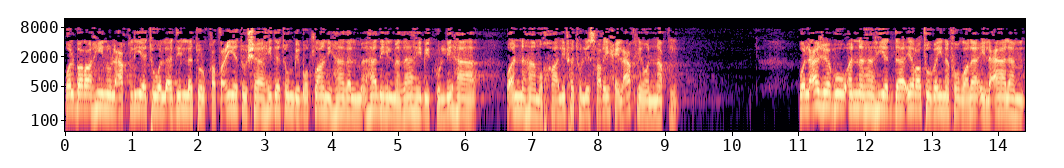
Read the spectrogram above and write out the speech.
والبراهين العقلية والأدلة القطعية شاهدة ببطلان هذا هذه المذاهب كلها وأنها مخالفة لصريح العقل والنقل. والعجب أنها هي الدائرة بين فضلاء العالم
